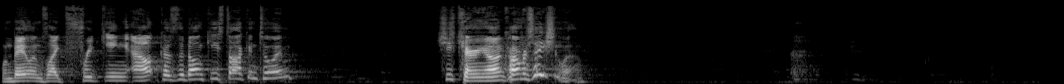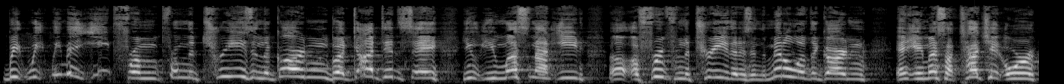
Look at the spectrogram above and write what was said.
when Balaam's like freaking out because the donkey's talking to him. She's carrying on conversation with him. We, we, we may eat from, from the trees in the garden, but God did say you, you must not eat uh, a fruit from the tree that is in the middle of the garden, and you must not touch it, or,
